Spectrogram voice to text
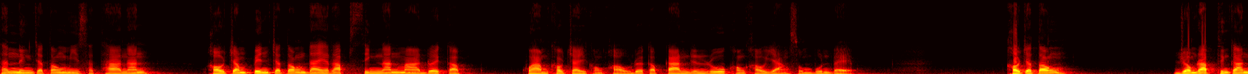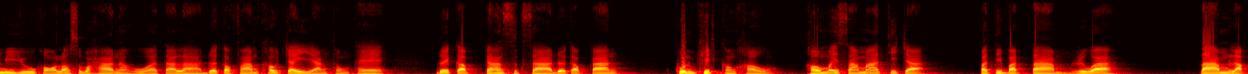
ท่านหนึ่งจะต้องมีศรัทธานั้น เขาจำเป็นจะต้องได้รับสิ่งนั้นมาด้วยกับความเข้าใจของเขาด้วยกับการเรียนรู้ของเขาอย่างสมบูรณ์แบบ เขาจะต้องยอมรับถึงการมีอยู่ของลอสบฮานาหัวตาลา ด้วยกับความเข้าใจอย่างท่องแท้ ด้วยกับการศึกษาด้วยกับการคุ้นคิดของเขา เขาไม่สามารถที่จะปฏิบัติตามหรือว่าตามหลัก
